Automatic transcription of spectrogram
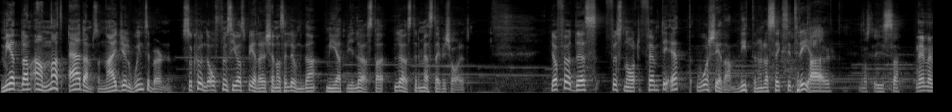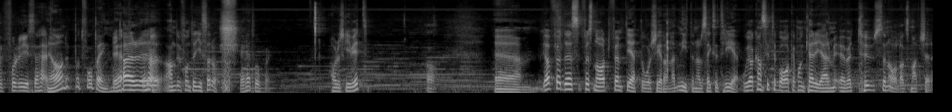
Med bland annat Adams och Nigel Winterburn så kunde offensiva spelare känna sig lugna med att vi lösta, löste det mesta i försvaret. Jag föddes för snart 51 år sedan, 1963. Per, måste gissa. Nej, men får du gissa här? Ja, det är på två poäng. Ja. Per, Jaha. eh, du får inte gissa då. Jag har två poäng. Har du skrivit? Ja. Ehm, jag föddes för snart 51 år sedan, 1963, och jag kan se tillbaka på en karriär med över 1000 A-lagsmatcher.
